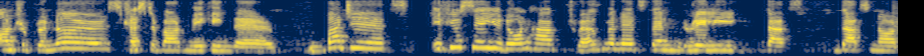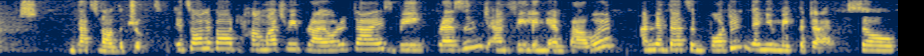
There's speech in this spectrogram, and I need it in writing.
entrepreneurs, stressed about making their budgets. If you say you don't have 12 minutes, then really that's that's not that's not the truth. It's all about how much we prioritize being present and feeling empowered. And if that's important, then you make the time. So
